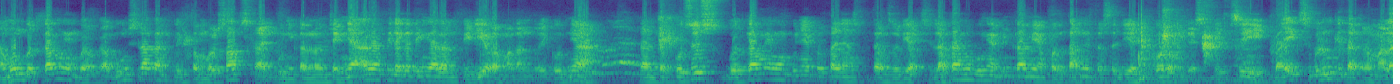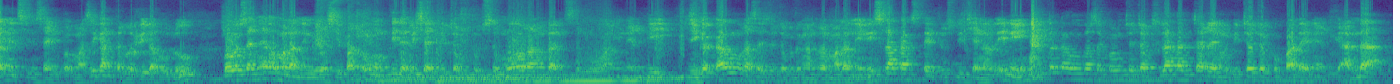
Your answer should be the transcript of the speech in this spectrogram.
namun buat kamu yang baru gabung silahkan klik tombol subscribe bunyikan loncengnya agar tidak ketinggalan video ramalan berikutnya dan terkhusus buat kamu yang mempunyai pertanyaan seputar zodiak silahkan hubungi admin kami yang kontaknya tersedia di kolom deskripsi. Baik sebelum kita ke ramalan yang sini saya informasikan terlebih dahulu bahwasanya ramalan ini bersifat umum tidak bisa cocok untuk semua orang dan semua energi. Jika kamu merasa cocok dengan ramalan ini silahkan stay terus di channel ini. Jika kamu merasa kurang cocok silahkan cari yang lebih cocok kepada energi anda.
